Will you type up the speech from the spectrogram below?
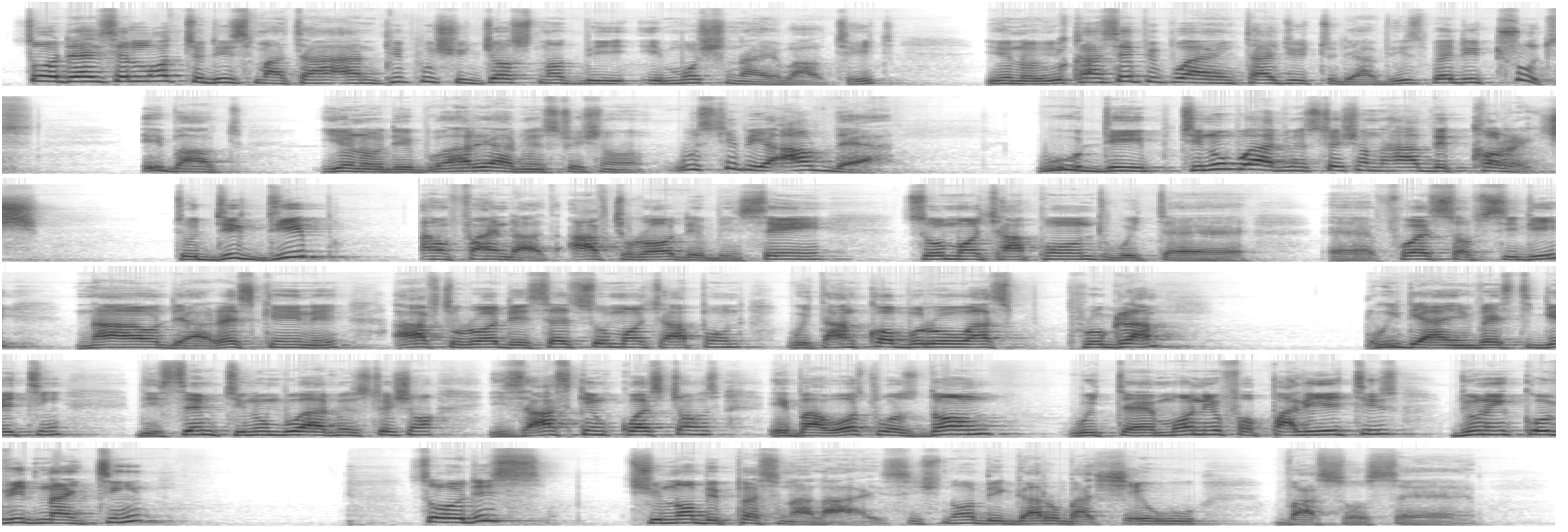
So there's a lot to this matter, and people should just not be emotional about it. You know, you can say people are entitled to their views, but the truth about, you know, the Buhari administration will still be out there. Would the Tinubu administration have the courage to dig deep and find out. After all, they've been saying so much happened with uh, uh, fuel subsidy. Now they are rescuing it. After all, they said so much happened with Anchor Borrowers program, which they are investigating. The same Tinubu administration is asking questions about what was done with uh, money for palliatives during COVID-19. So this should not be personalized. It should not be Garuba Shehu versus uh,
